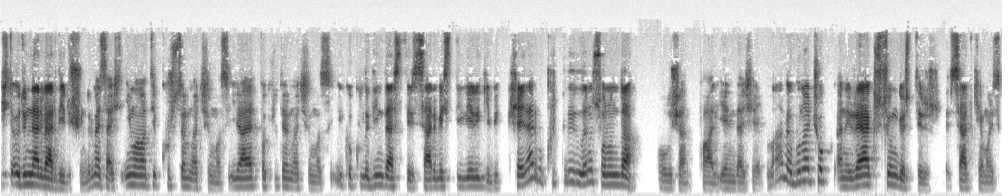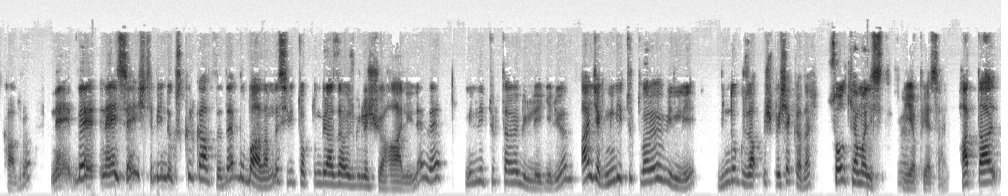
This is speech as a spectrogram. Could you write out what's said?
işte ödünler verdiği düşünülür. Mesela işte İmam Hatip kurslarının açılması, ilahiyat fakültelerinin açılması, ilkokulda din dersleri, serbestlikleri gibi şeyler bu 40'lı yılların sonunda oluşan faal yeniden şey yapılan ve buna çok hani reaksiyon gösterir sert Kemalist kadro. Ne ve neyse işte 1946'da da bu bağlamda sivil toplum biraz daha özgürleşiyor haliyle ve Milli Türk Talebe Birliği geliyor. Ancak Milli Türk Talebe Birliği 1965'e kadar sol Kemalist evet. bir yapıya sahip. Hatta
